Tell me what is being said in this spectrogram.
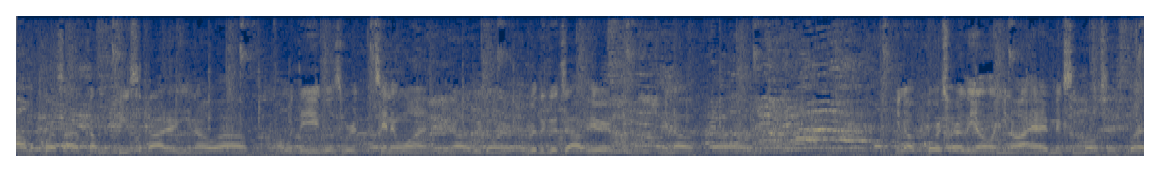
Um, of course, I've come to peace about it. You know, uh, I'm with the Eagles. We're 10 and one. You know, we're doing a really good job here. You know, uh, you know, of course, early on, you know, I had mixed emotions, but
